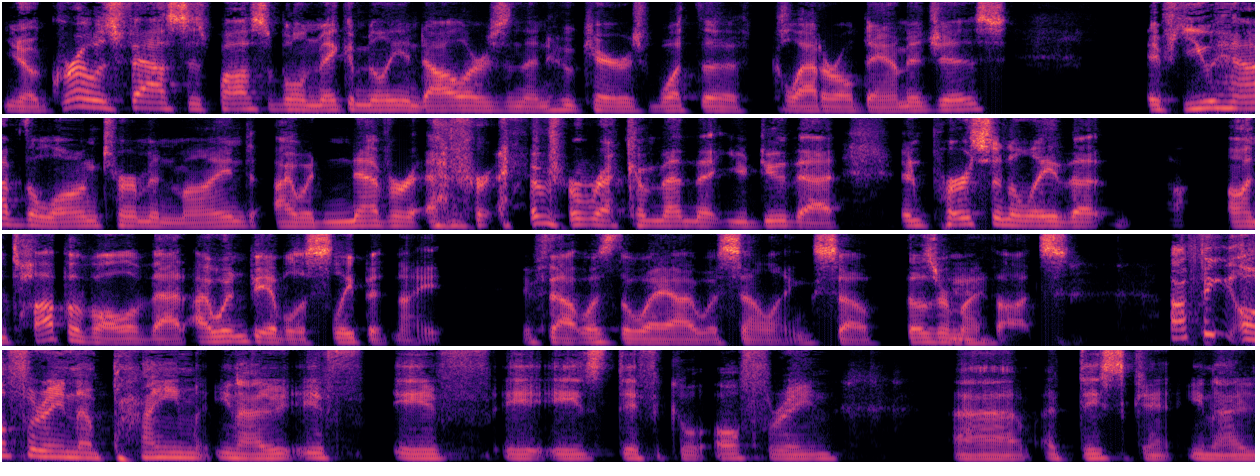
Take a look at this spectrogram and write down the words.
you know, grow as fast as possible and make a million dollars and then who cares what the collateral damage is, if you have the long term in mind, I would never, ever, ever recommend that you do that. And personally, that on top of all of that, I wouldn't be able to sleep at night if that was the way I was selling. So those are my thoughts. I think offering a payment, you know, if if it is difficult, offering uh, a discount, you know,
